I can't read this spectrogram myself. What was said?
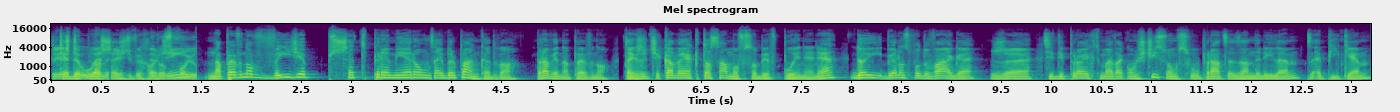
Kiedy plany UE6 wychodzi, rozwoju- na pewno wyjdzie przed premierą Cyberpunka 2. Prawie na pewno. Także ciekawe, jak to samo w sobie wpłynie, nie? No i biorąc pod uwagę, że CD Projekt ma taką ścisłą współpracę z Unrealem, z Epiciem,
